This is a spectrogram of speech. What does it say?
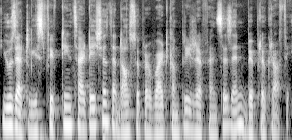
Use at least 15 citations and also provide complete references in bibliography.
